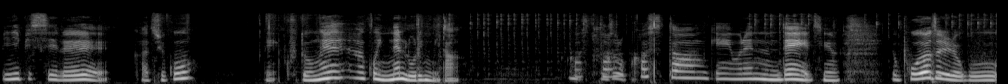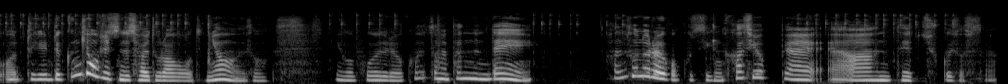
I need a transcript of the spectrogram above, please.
미니 PC를 가지고 네, 구동을 하고 있는 롤입니다. custom, custom 게임을 했는데 지금 보여드리려고 어, 되게 근데 끊김없이 진짜 잘 돌아가거든요. 그래서 이거 보여드리려고 custom을 팠는데 한 손으로 해갖고 지금 카시오페아한테 죽고 있었어요.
